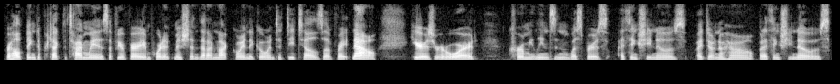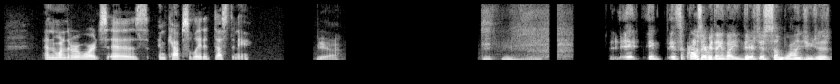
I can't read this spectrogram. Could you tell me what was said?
for helping to protect the timeways of your very important mission that I'm not going to go into details of right now. Here's your reward." Chromie leans in and whispers, "I think she knows. I don't know how, but I think she knows." And one of the rewards is encapsulated destiny. yeah. It, it it's across everything. Like there's just some lines you just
